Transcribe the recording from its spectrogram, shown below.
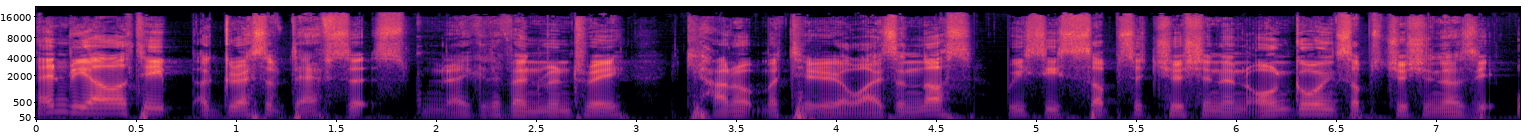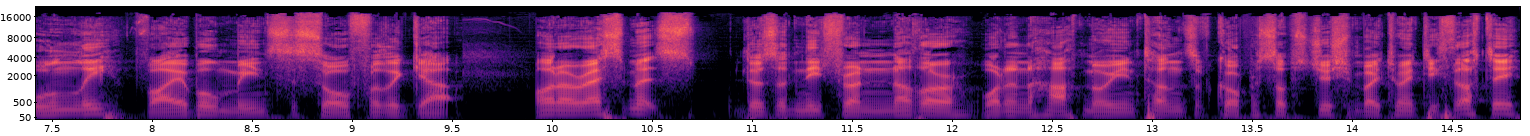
In reality, aggressive deficits, negative inventory cannot materialise, and thus we see substitution and ongoing substitution as the only viable means to solve for the gap. On our estimates, there's a need for another 1.5 million tonnes of copper substitution by 2030,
